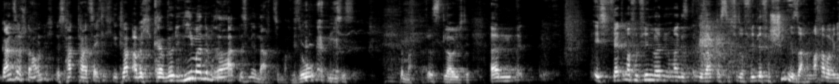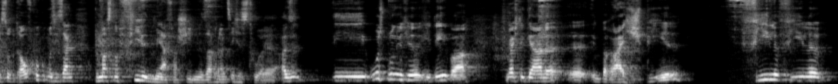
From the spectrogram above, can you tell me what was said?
Ganz erstaunlich, es hat tatsächlich geklappt, aber ich kann, würde niemandem raten, es mir nachzumachen, so wie ich es gemacht habe. Das glaube ich dir. Ähm, ich werde immer von vielen Leuten immer ges gesagt, dass ich so viele verschiedene Sachen mache, aber wenn ich so drauf gucke, muss ich sagen, du machst noch viel mehr verschiedene Sachen, als ich es tue. Ja, Also die ursprüngliche Idee war, ich möchte gerne äh, im Bereich Spiel viele, viele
